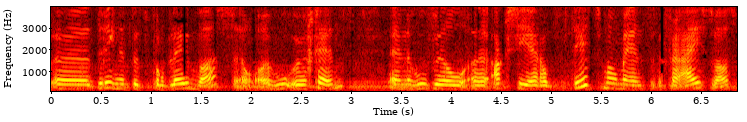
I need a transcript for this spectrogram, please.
eh, dringend het probleem was, eh, hoe urgent en hoeveel actie er op dit moment vereist was.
